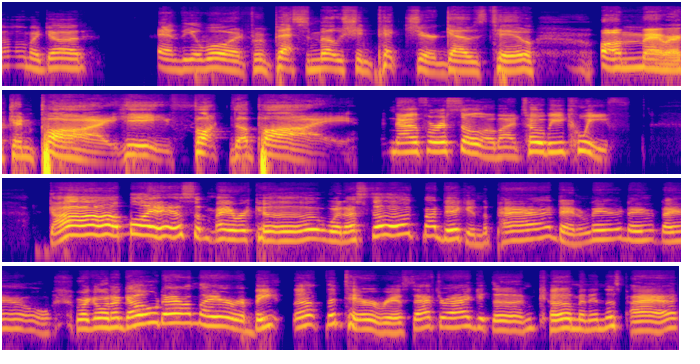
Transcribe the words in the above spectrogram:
Oh my god. And the award for Best Motion Picture goes to American Pie. He fucked the pie. Now for a solo by Toby Queef. God bless America when I stuck my dick in the pie. Down, down, down, down. We're gonna go down there and beat up the terrorists after I get done coming in this pie.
